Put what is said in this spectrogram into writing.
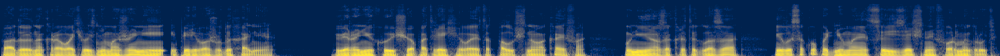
Падаю на кровать в изнеможении и перевожу дыхание. Веронику еще потряхивает от полученного кайфа, у нее закрыты глаза и высоко поднимается изящной формы грудь.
